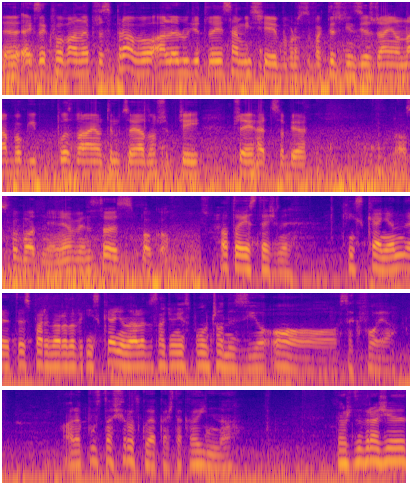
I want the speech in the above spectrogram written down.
e, egzekwowane przez prawo, ale ludzie tutaj sami z siebie po prostu faktycznie zjeżdżają na bok i pozwalają tym, co jadą szybciej, przejechać sobie no, swobodnie, nie? Więc to jest spoko. Oto jesteśmy. Kings Canyon, y, to jest park narodowy Kings Canyon, ale w zasadzie on jest połączony z Io. O, Sequoia. Ale pusta w środku jakaś taka inna. W każdym razie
